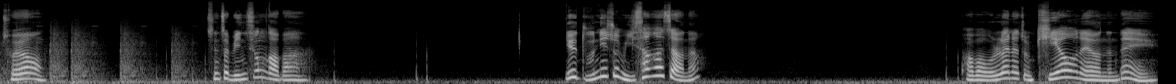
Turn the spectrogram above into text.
조용. 진짜 민수인가 봐. 얘 눈이 좀 이상하지 않아? 봐봐, 원래는 좀 귀여운 애였는데,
